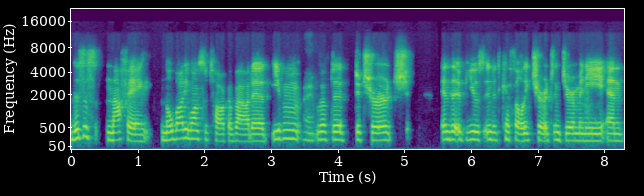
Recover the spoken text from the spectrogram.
this is nothing. Nobody wants to talk about it. Even right. with the, the church, and the abuse in the Catholic Church in Germany, and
